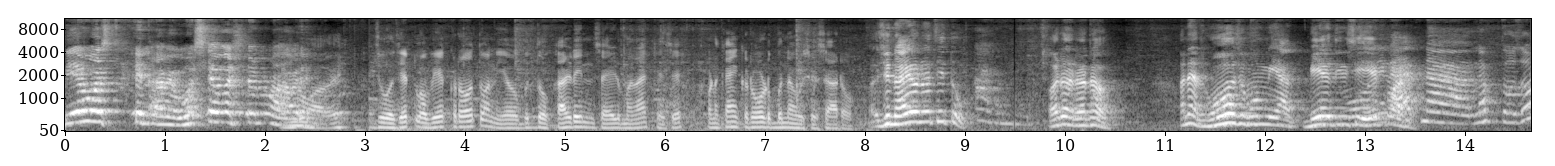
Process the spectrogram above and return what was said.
બેહોશ થઈને આવે હોશે હોશે નો આવે. જો જેટલો વેકરો હતો ને હવે બધો કાઢીને સાઈડમાં નાખે છે. પણ કાંઈક રોડ બનાવશે સારો. હજી નાયો નથી તું? અરે અરે. અને રોજ મમ્મી આ બે દિવસે એકવાર રાતના નખતો જો.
